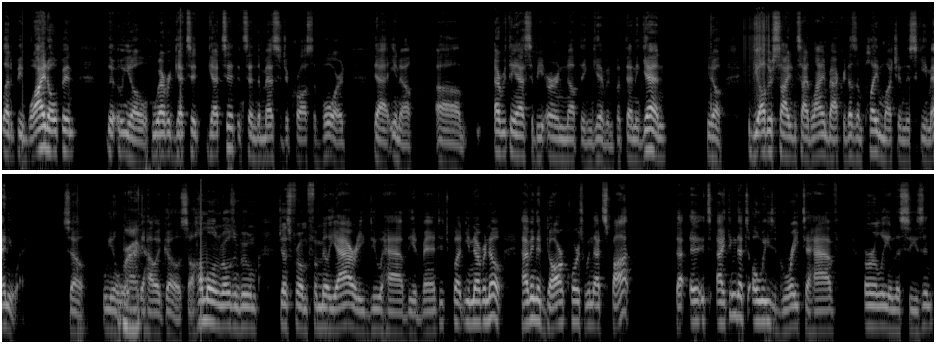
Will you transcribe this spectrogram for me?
let it be wide open. The, you know, whoever gets it gets it, and send the message across the board that you know um, everything has to be earned, nothing given. But then again, you know, the other side inside linebacker doesn't play much in this scheme anyway. So you know, we'll right. see how it goes. So Hummel and Rozeboom, just from familiarity, do have the advantage, but you never know. Having a dark horse win that spot, that it's I think that's always great to have early in the season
